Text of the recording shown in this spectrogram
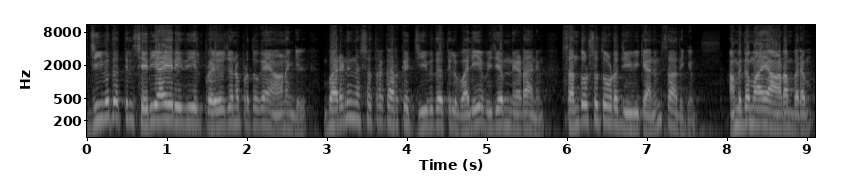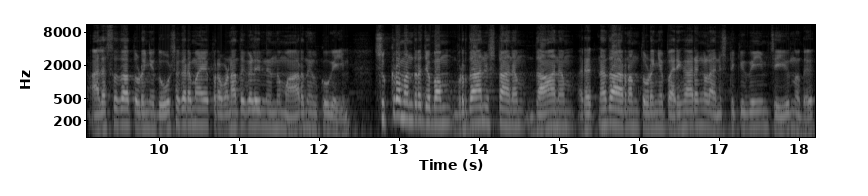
ജീവിതത്തിൽ ശരിയായ രീതിയിൽ പ്രയോജനപ്പെടുത്തുകയാണെങ്കിൽ ഭരണി നക്ഷത്രക്കാർക്ക് ജീവിതത്തിൽ വലിയ വിജയം നേടാനും സന്തോഷത്തോടെ ജീവിക്കാനും സാധിക്കും. അമിതമായ ആഡംബരം അലസത തുടങ്ങിയ ദോഷകരമായ പ്രവണതകളിൽ നിന്ന് മാറി നിൽക്കുകയും ശുക്രമന്ത്രജപം വ്രതാനുഷ്ഠാനം ദാനം രത്നധാരണം തുടങ്ങിയ പരിഹാരങ്ങൾ അനുഷ്ഠിക്കുകയും ചെയ്യുന്നത്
